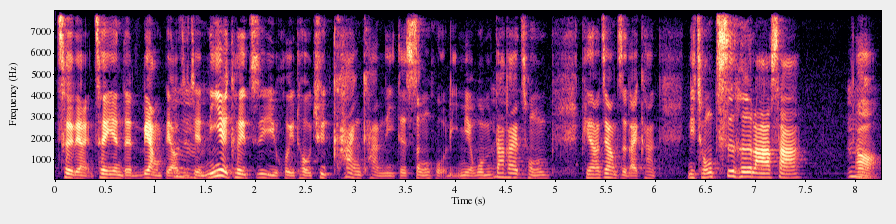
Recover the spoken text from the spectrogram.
测量测验的量表之前，嗯、你也可以自己回头去看看你的生活里面。我们大概从平常这样子来看，你从吃喝拉撒啊、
